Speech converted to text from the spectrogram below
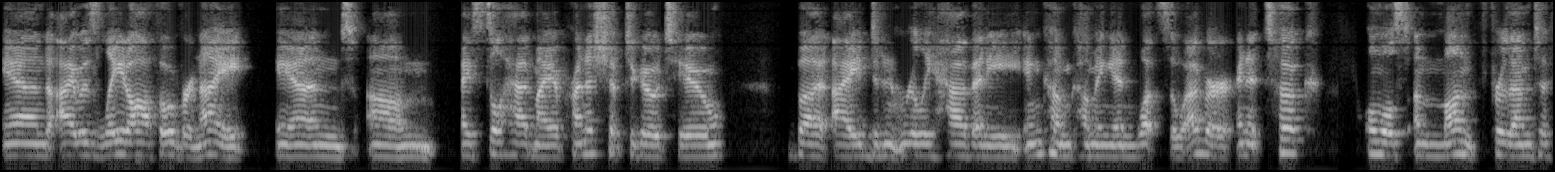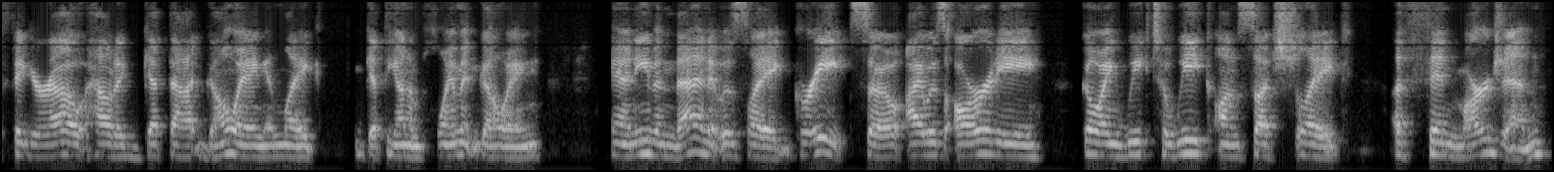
And I was laid off overnight. And um, I still had my apprenticeship to go to, but I didn't really have any income coming in whatsoever. And it took almost a month for them to figure out how to get that going and like get the unemployment going. And even then it was like great. So I was already going week to week on such like a thin margin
